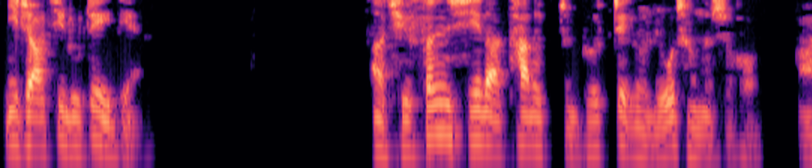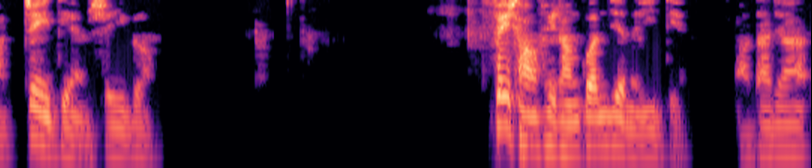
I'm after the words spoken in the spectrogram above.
你只要记住这一点啊，去分析了它的整个这个流程的时候。啊，这一点是一个非常非常关键的一点啊！大家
